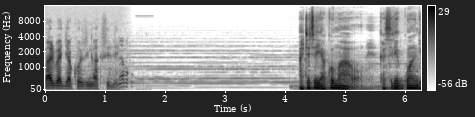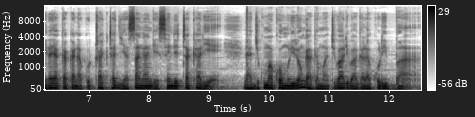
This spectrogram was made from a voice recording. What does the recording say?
Baali bajja causing accident ate teyakomaawo kasiri eggwanga era yakkakkana ku tracta gye yasanga ng'esenda ettaka lye n'agikumako omuliro ng'agamba nti baali baagala kulibba.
